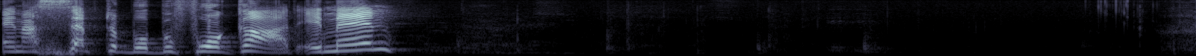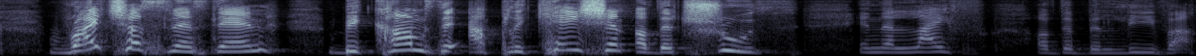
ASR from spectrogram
and acceptable before God. Amen? Righteousness then becomes the application of the truth in the life of the believer.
